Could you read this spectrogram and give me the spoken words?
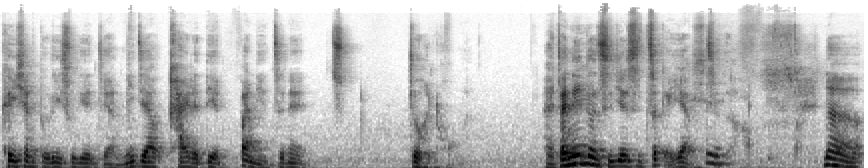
可以像独立书店这样，你只要开了店，半年之内就很红了。哎，在那段时间是这个样子的哈。那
